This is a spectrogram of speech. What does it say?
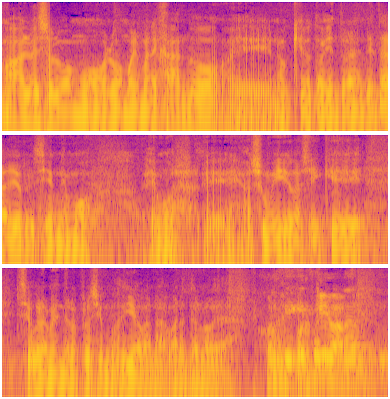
Bueno, eso lo vamos, lo vamos a ir manejando, eh, no quiero todavía entrar en detalle, recién hemos, hemos eh, asumido, así que seguramente en los próximos días van a, van a tener novedades. Jorge, ¿por qué Banfield?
